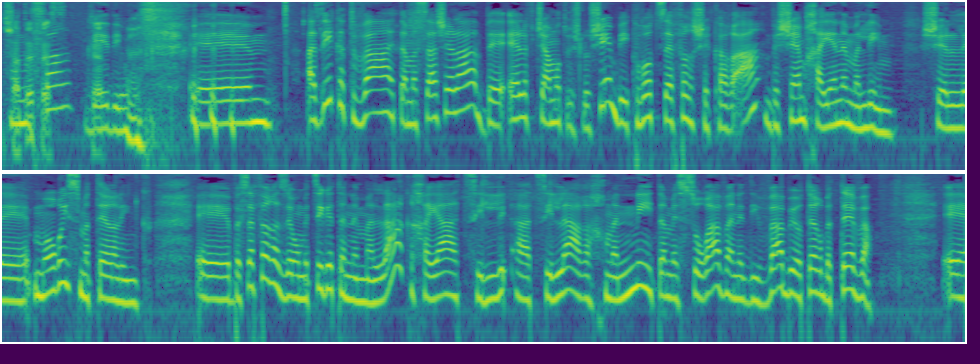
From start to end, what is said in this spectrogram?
שעת אפס, כן. בדיוק. אה, אז היא כתבה את המסע שלה ב-1930 בעקבות ספר שקראה בשם חיי נמלים. של אה, מוריס מטרלינק. אה, בספר הזה הוא מציג את הנמלה כחיה האציל, האצילה, הרחמנית, המסורה והנדיבה ביותר בטבע. אה,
